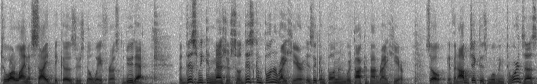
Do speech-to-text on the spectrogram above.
to our line of sight because there's no way for us to do that. But this we can measure. So this component right here is the component we're talking about right here. So if an object is moving towards us,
